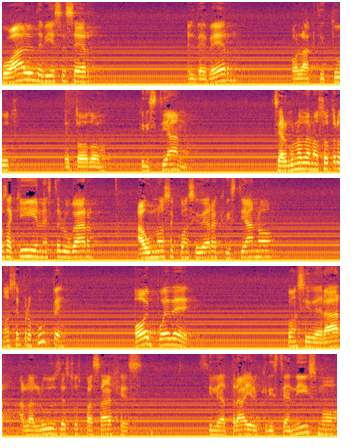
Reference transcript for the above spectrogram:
cuál debiese ser el deber o la actitud de todo cristiano. Si alguno de nosotros aquí en este lugar aún no se considera cristiano, no se preocupe. Hoy puede considerar a la luz de estos pasajes si le atrae el cristianismo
